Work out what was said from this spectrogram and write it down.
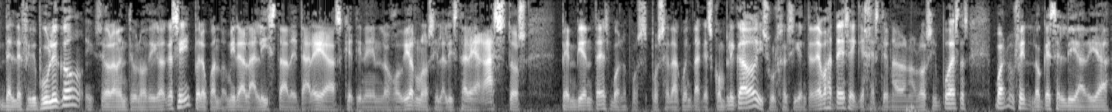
del déficit público y seguramente uno diga que sí, pero cuando mira la lista de tareas que tienen los gobiernos y la lista de gastos pendientes, bueno, pues, pues se da cuenta que es complicado y surge el siguiente debate, si hay que gestionar o no los impuestos. Bueno, en fin, lo que es el día a día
